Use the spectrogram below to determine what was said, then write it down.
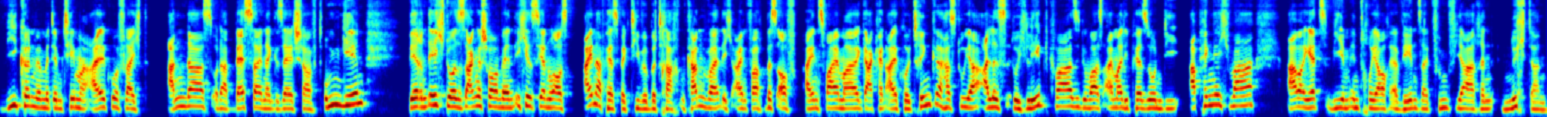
Wie können wir mit dem Thema Alkohol vielleicht anders oder besser in der Gesellschaft umgehen? Während ich, du hast es angesprochen, während ich es ja nur aus einer Perspektive betrachten kann, weil ich einfach bis auf ein, zweimal gar kein Alkohol trinke, hast du ja alles durchlebt quasi. Du warst einmal die Person, die abhängig war, aber jetzt, wie im Intro ja auch erwähnt, seit fünf Jahren nüchtern.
